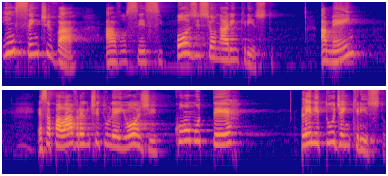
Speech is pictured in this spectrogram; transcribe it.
incentivar a você se posicionar em Cristo. Amém? Essa palavra eu intitulei hoje Como ter plenitude em Cristo.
